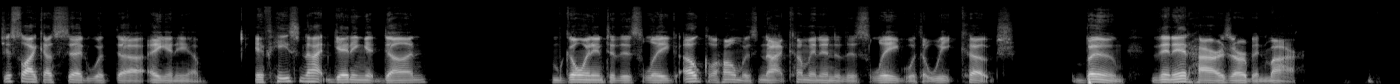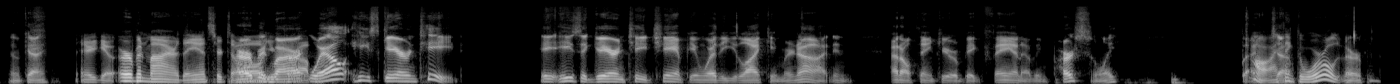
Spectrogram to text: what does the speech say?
Just like I said with uh, A&M, if he's not getting it done going into this league, Oklahoma's not coming into this league with a weak coach. Boom. Then it hires Urban Meyer. Okay. There you go. Urban Meyer, the answer to all Urban your Meyer. problems. Well, he's guaranteed. He, he's a guaranteed champion, whether you like him or not. And I don't think you're a big fan of him personally. But oh, I uh, think the world of Urban.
